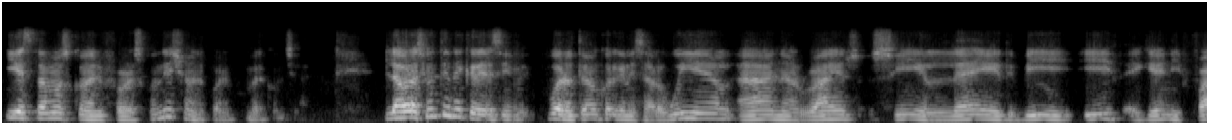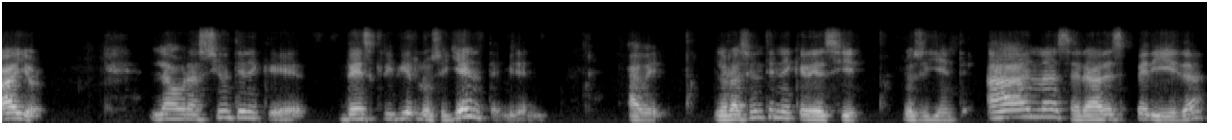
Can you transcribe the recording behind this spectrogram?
Y estamos con el first condition, con el primer condicional. La oración tiene que decir, bueno, tengo que organizar will, Anna, arrives, she, late, be, if, again y fire. La oración tiene que describir lo siguiente, miren, a ver, la oración tiene que decir lo siguiente, Ana será despedida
